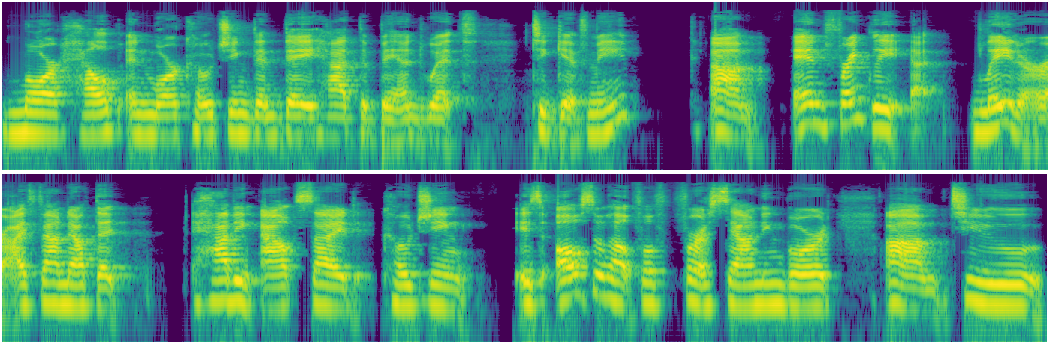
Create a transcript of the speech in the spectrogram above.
more help and more coaching than they had the bandwidth to give me. Um, and frankly uh, later i found out that having outside coaching is also helpful for a sounding board um, to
